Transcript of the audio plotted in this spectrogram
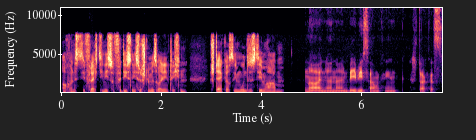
Auch wenn es die vielleicht die nicht so, für die es nicht so schlimm ist, weil die natürlich ein stärkeres Immunsystem haben. Nein, nein, nein, Babys haben kein starkes.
